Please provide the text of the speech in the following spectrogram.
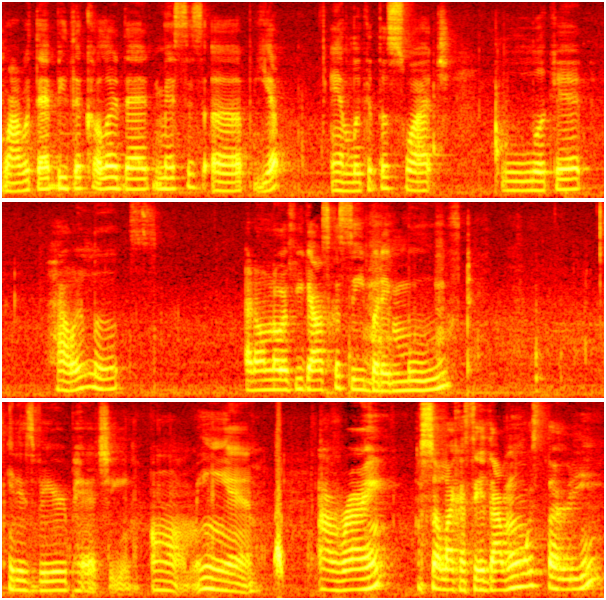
Why would that be the color that messes up? Yep and look at the swatch look at how it looks. I don't know if you guys could see but it moved. It is very patchy. Oh man. All right. So like I said that one was 30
